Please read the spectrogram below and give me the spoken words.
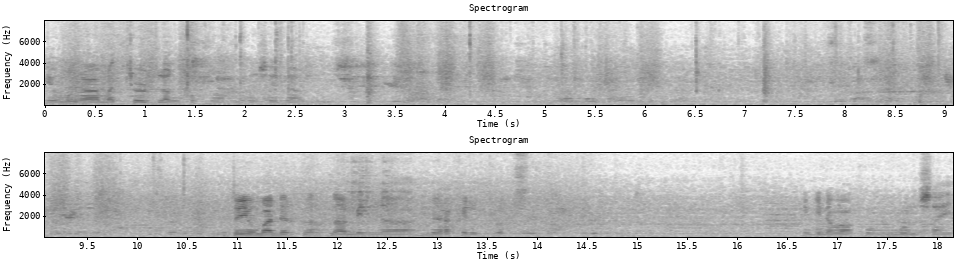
Yung mga matured lang po mga kasi lamos. Ito yung mother plant namin na miracle fruits. Yung ginawa kong bonsai.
